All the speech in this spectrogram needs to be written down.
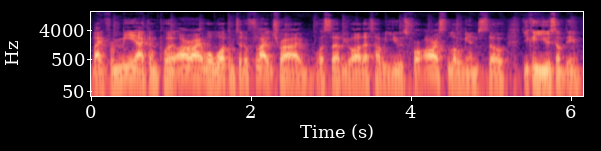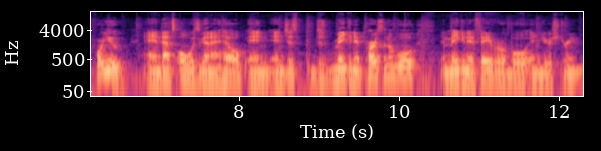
like for me, I can put, all right, well, welcome to the flight tribe. What's up, you all? That's how we use for our slogans. So you can use something for you and that's always going to help and in just just making it personable and making it favorable in your stream.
